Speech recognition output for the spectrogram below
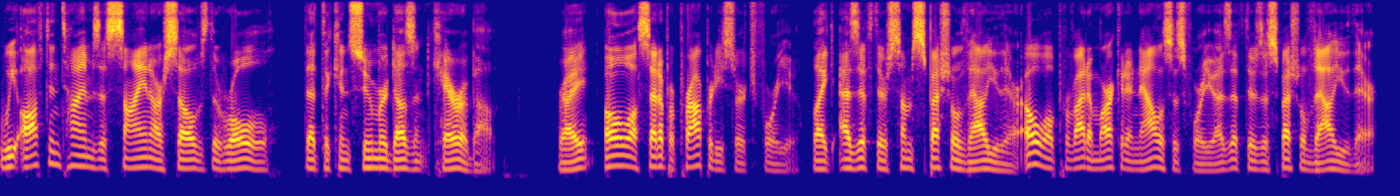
we oftentimes assign ourselves the role that the consumer doesn't care about right? Oh, I'll set up a property search for you, like as if there's some special value there. Oh, I'll provide a market analysis for you, as if there's a special value there.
